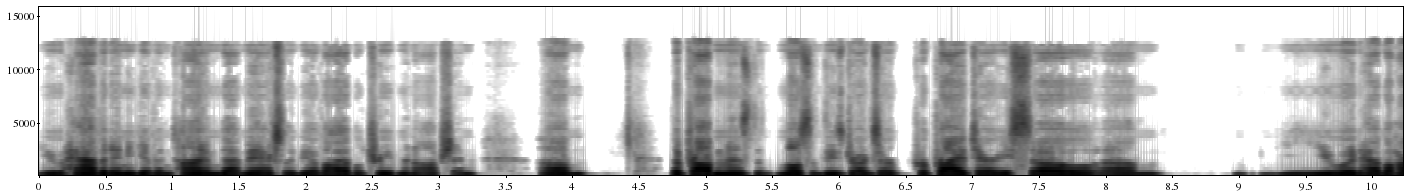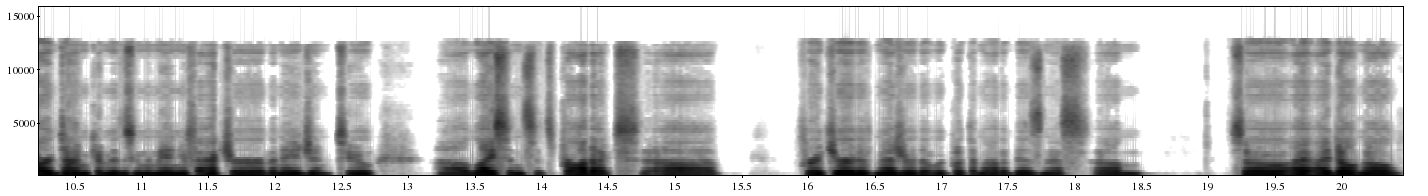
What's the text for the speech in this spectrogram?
you have at any given time, that may actually be a viable treatment option. Um, the problem is that most of these drugs are proprietary, so um, you would have a hard time convincing the manufacturer of an agent to uh, license its product uh, for a curative measure that would put them out of business. Um, so I, I, don't know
